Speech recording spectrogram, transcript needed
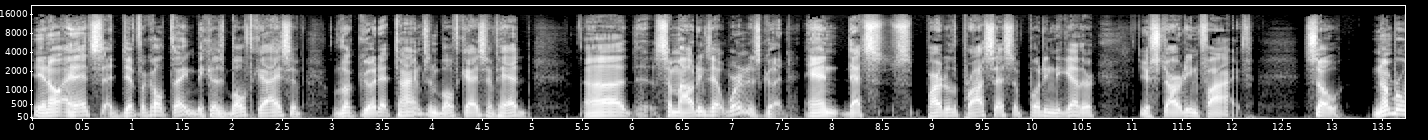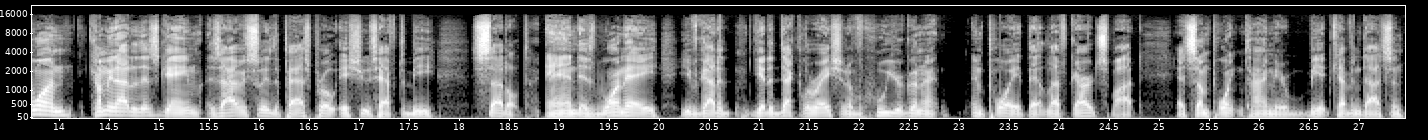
You know, and it's a difficult thing because both guys have looked good at times, and both guys have had uh, some outings that weren't as good. And that's part of the process of putting together your starting five. So, number one, coming out of this game is obviously the pass pro issues have to be settled. And as 1A, you've got to get a declaration of who you're going to employ at that left guard spot at some point in time here, be it Kevin Dotson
